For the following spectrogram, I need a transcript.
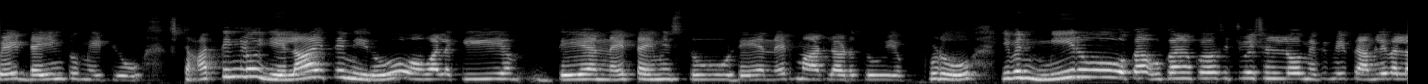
wait dying to meet you. స్టార్టింగ్‌లో ఎలా అయితే మీరు వాళ్ళకి డే అండ్ నైట్ టైం ఇస్తూ, డే అండ్ నైట్ మాట్లాడుతూ ఇప్పుడు ఈవెన్ మీరు ఒక ఒకనొక సిచ్యువేషన్లో మేబీ మీ ఫ్యామిలీ వల్ల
